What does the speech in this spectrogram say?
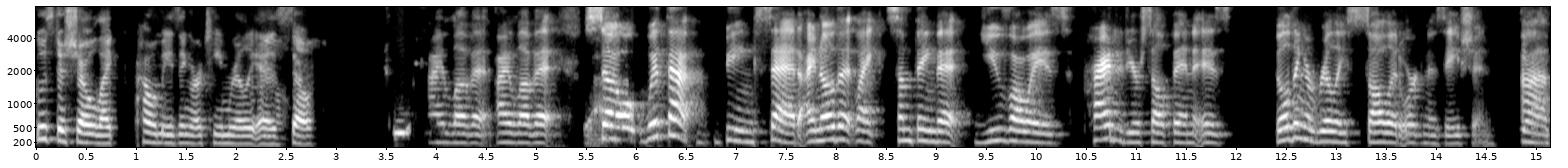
goes to show like how amazing our team really is. So I love it. I love it. Yeah. So, with that being said, I know that like something that you've always prided yourself in is building a really solid organization. Um,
